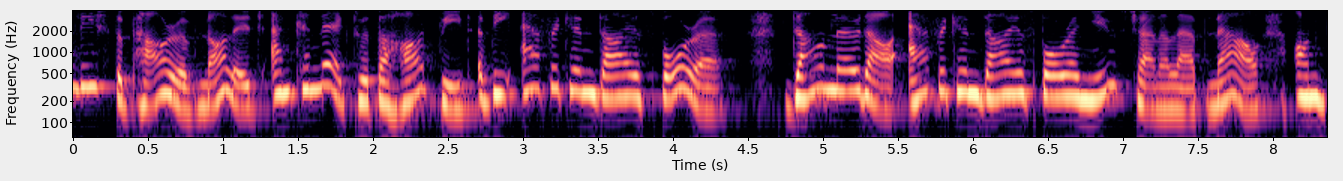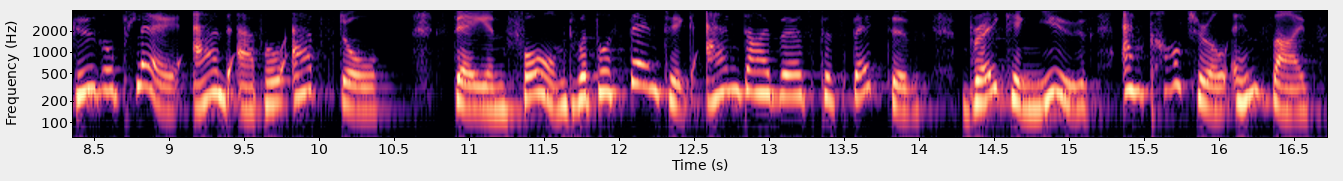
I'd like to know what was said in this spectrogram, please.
Unleash the power of knowledge and connect with the heartbeat of the African diaspora. Download our African Diaspora News Channel app now on Google Play and Apple App Store. Stay informed with authentic and diverse perspectives, breaking news, and cultural insights.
